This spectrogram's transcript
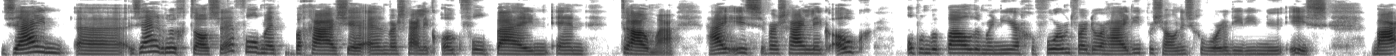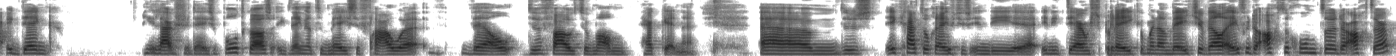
zijn, uh, zijn rugtas, hè, vol met bagage en waarschijnlijk ook vol pijn en trauma. Hij is waarschijnlijk ook op een bepaalde manier gevormd, waardoor hij die persoon is geworden die hij nu is. Maar ik denk, je luistert deze podcast, ik denk dat de meeste vrouwen wel de foute man herkennen. Um, dus ik ga toch eventjes in die, uh, in die term spreken, maar dan weet je wel even de achtergrond uh, erachter.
